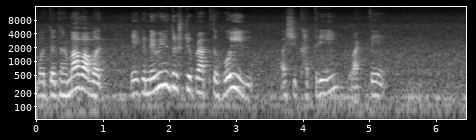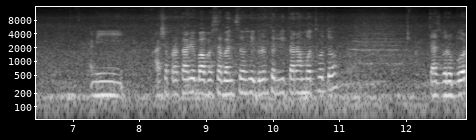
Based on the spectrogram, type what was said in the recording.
बौद्ध धर्माबाबत एक नवीन दृष्टी प्राप्त होईल अशी खात्री वाटते. आणि अशा प्रकारे बाबासाहेबांचं हे ग्रंथ लिहिताना मत होतं. त्याचबरोबर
